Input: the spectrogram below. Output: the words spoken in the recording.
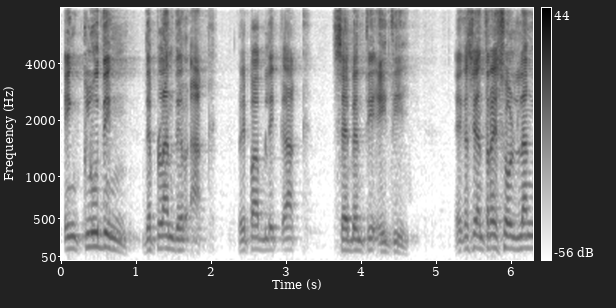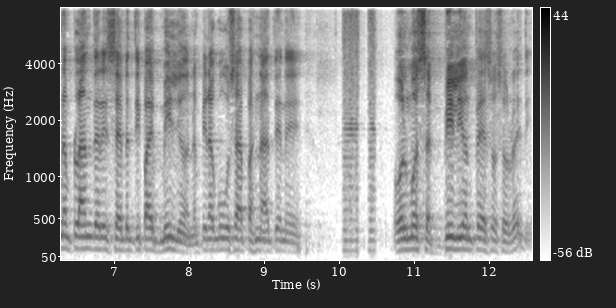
including the Plunder Act Republic Act 7080 eh kasi ang threshold lang ng plunder is 75 million. Ang pinag-uusapan natin eh almost a billion pesos already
